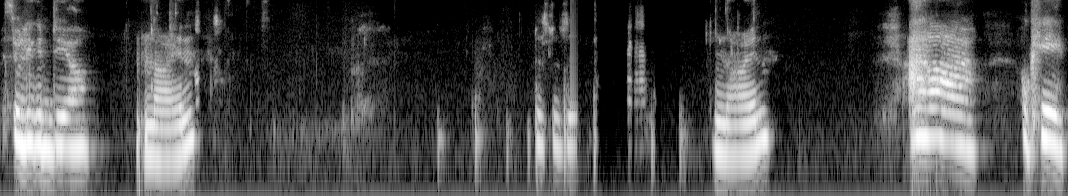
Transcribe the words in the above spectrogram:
Bist du legendär? Nein. Bist du sehr Nein. Ah, okay.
